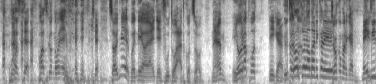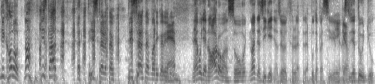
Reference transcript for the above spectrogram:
azt, azt gondolom, hogy szóval, hogy miért baj, néha egy-egy futó átkocog, nem? Jó Igen. napot! Igen. Csókolom, Marika néni! Csókolom, Marikám! Még mindig halott? Na, tisztelt! Tiszteletem, tiszteletem Marika néni. Nem. Nem, ugyan arról van szó, hogy nagy az igény a zöld felületre Budapest szívében. Ezt ugye tudjuk.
